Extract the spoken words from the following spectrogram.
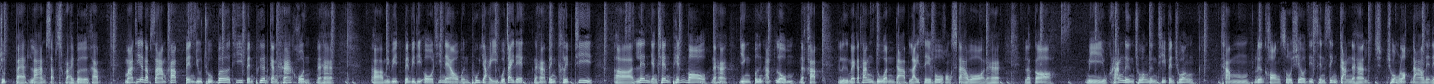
41.8 ล้าน subscriber ครับ มาที่อันดับ 3 ครับ เป็นยูทูบเบอร์ที่เป็นเพื่อนกัน 5 คนนะฮะมีเป็นวิดีโอที่แนวเหมือนผู้ใหญ่หัวใจเด็กนะฮะเป็นคลิปที่เล่นอย่างเช่นเพนบอลนะฮะยิงปืนอัดลมนะครับหรือแม้กระทั่งดวลดาบ lightsaber ของ Star Wars นะฮะแล้วก็มีอยู่ครั้งหนึ่งช่วงหนึ่งที่เป็นช่วงทำเรื่องของ Social Distancing กันนะฮะช่วงล็อกดาวน์เนี่ยใน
